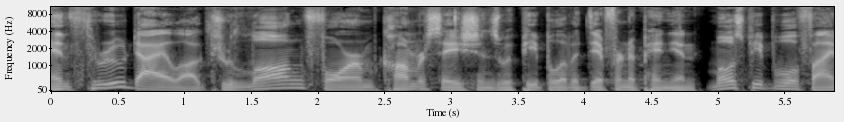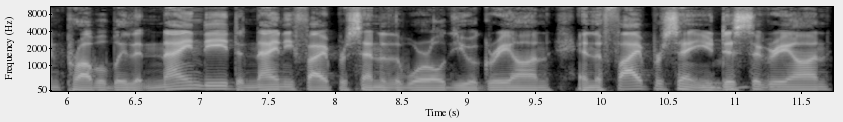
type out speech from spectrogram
And through dialogue, through long form conversations with people of a different opinion, most people will find probably that 90 to 95% of the world you agree on, and the 5% you mm-hmm. disagree on,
